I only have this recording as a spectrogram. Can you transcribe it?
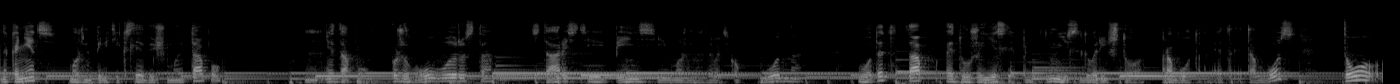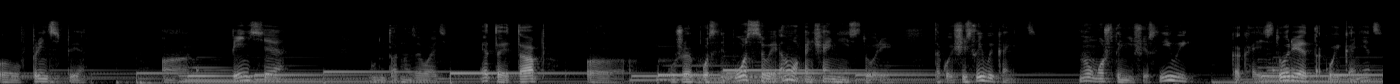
наконец, можно перейти к следующему этапу. Этапу пожилого возраста, старости, пенсии, можно называть как угодно. Вот этот этап, это уже если, ну, если говорить, что работа это этап босс, то, э, в принципе, а, пенсия, буду так называть, это этап э, уже после боссовой, ну, окончания истории. Такой счастливый конец. Ну, может и не счастливый, какая история, такой конец.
